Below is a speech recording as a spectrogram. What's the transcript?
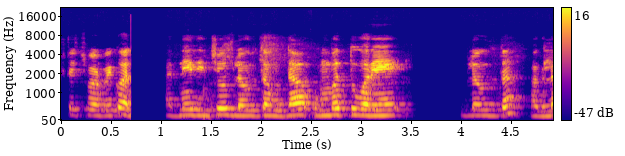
ಸ್ಟಿಚ್ ಮಾಡಬೇಕು. ಹದಿನೈದು ಇಂಚು ಬ್ಲೌಸ್ದ ಉದ್ದ, ಒಂಬತ್ತುವರೆ ಬ್ಲೌಸ್ದ ಅಗಲ.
